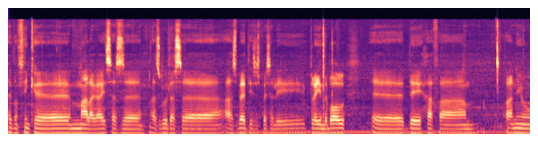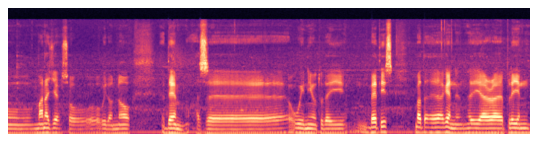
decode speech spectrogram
I don't think uh, Malaga is as uh, as good as uh, as Betis, especially playing the ball. Uh, they have um, a new manager, so we don't know them as uh, we knew today Betis. But again, they are playing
